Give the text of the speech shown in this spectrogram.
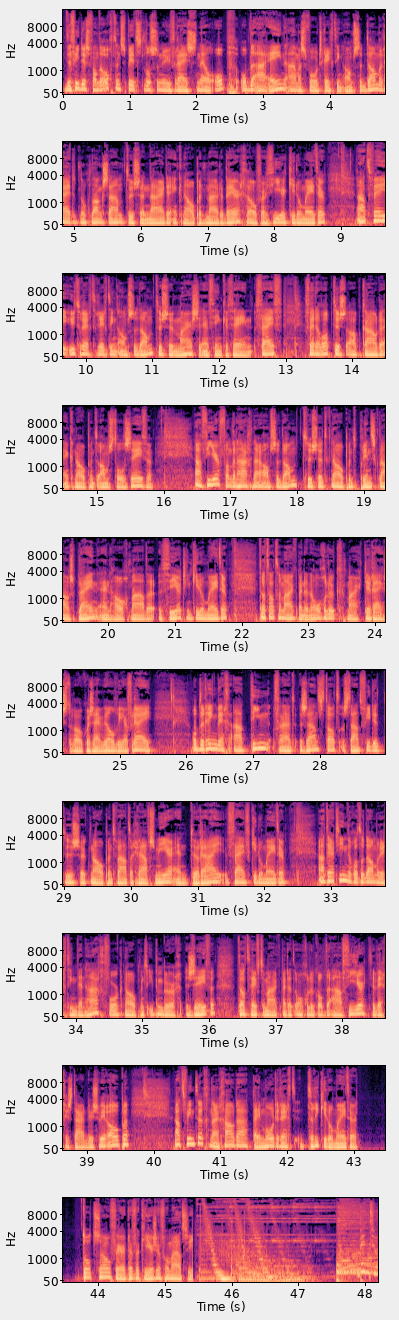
De files van de ochtendspits lossen nu vrij snel op. Op de A1 Amersfoort richting Amsterdam rijdt het nog langzaam tussen Naarden en knooppunt Muidenberg over 4 kilometer. A2 Utrecht richting Amsterdam tussen Maarsen en Vinkenveen 5. Verderop tussen Apkoude en knooppunt Amstel 7. A4 van Den Haag naar Amsterdam tussen het knooppunt Prins Klausplein en Hoogmade 14 kilometer. Dat had te maken met een ongeluk, maar de rijstroken zijn wel weer vrij. Op de ringweg A10 vanuit Zaanstad staat file tussen knooppunt Watergraafsmeer en De Rij 5 kilometer. A13 Rotterdam richting Den Haag voor knooppunt Ipenburg 7. Dat heeft te maken met het ongeluk op de A4. De weg is daar dus weer open. A20 naar Gouda bij Moordrecht 3 kilometer. Tot zover de verkeersinformatie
